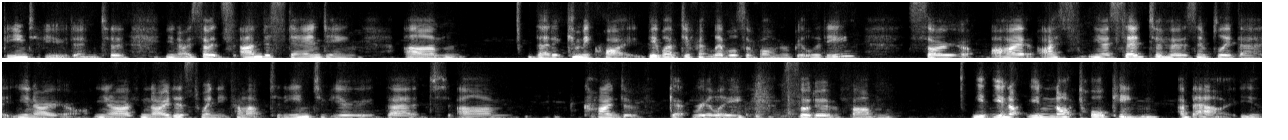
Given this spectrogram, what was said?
be interviewed and to, you know, so it's understanding um, that it can be quite people have different levels of vulnerability. So i i you know said to her simply that you know you know i've noticed when you come up to the interview that um, kind of get really sort of um, you, you're not you're not talking about you,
